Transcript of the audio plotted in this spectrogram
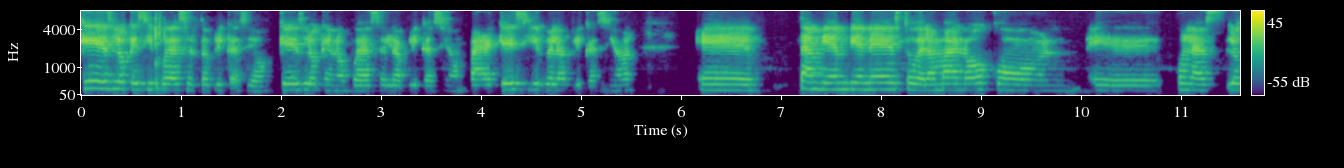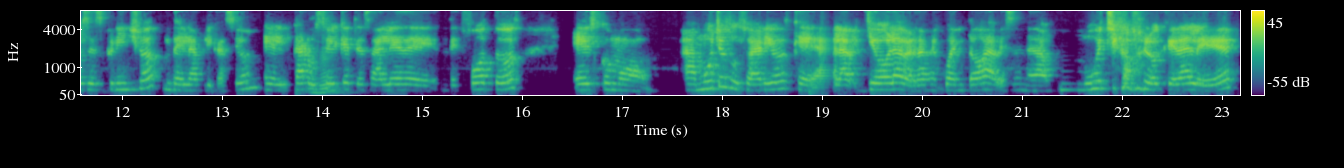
qué es lo que sí puede hacer tu aplicación, qué es lo que no puede hacer la aplicación, para qué sirve la aplicación. Eh, también viene esto de la mano con, eh, con las, los screenshots de la aplicación, el carrusel que te sale de, de, fotos, es como a muchos usuarios que yo la verdad me cuento, a veces me da mucha flojera leer,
